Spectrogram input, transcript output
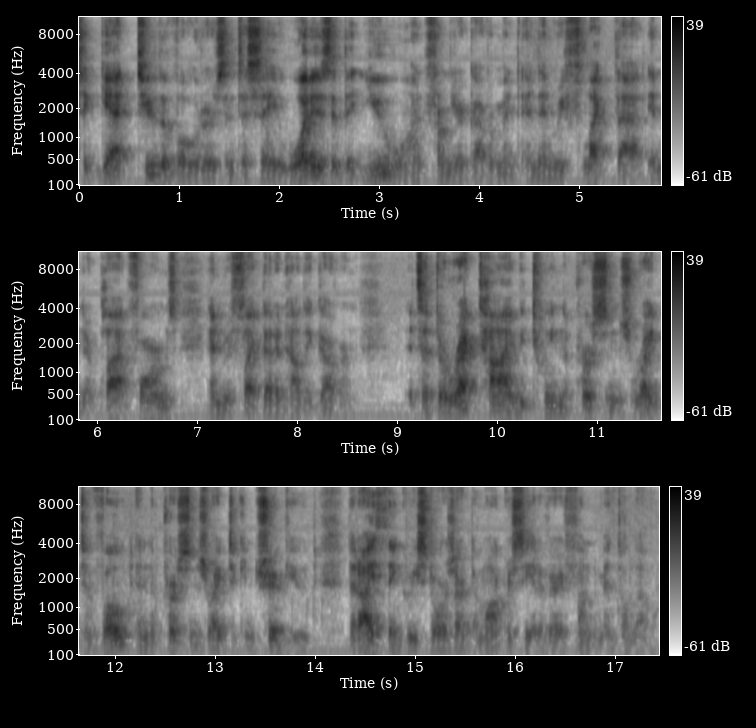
to get to the voters and to say, what is it that you want from your government, and then reflect that in their platforms and reflect that in how they govern. It's a direct tie between the person's right to vote and the person's right to contribute that I think restores our democracy at a very fundamental level.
